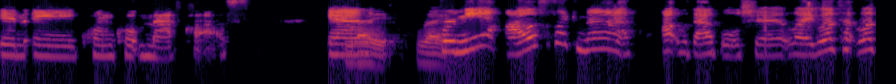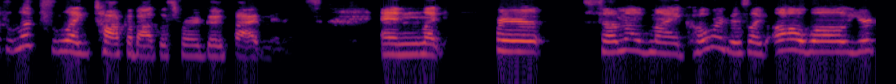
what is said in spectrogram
in a quote unquote math class. And right, right. for me, I was like, nah, out with that bullshit. Like let's let's let's like talk about this for a good five minutes. And like for some of my coworkers, like, oh well, you're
